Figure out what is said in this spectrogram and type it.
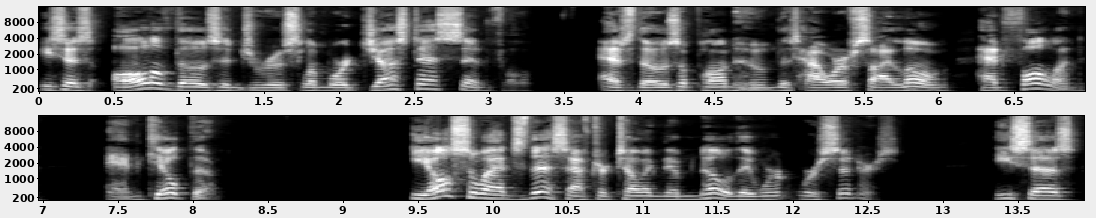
He says all of those in Jerusalem were just as sinful as those upon whom the Tower of Siloam had fallen and killed them. He also adds this after telling them no, they weren't worse sinners. He says,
